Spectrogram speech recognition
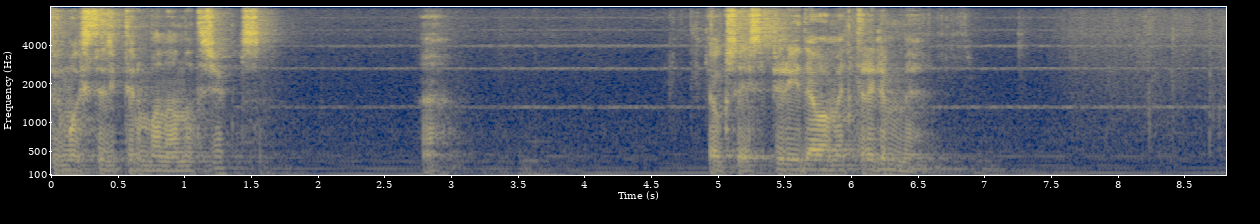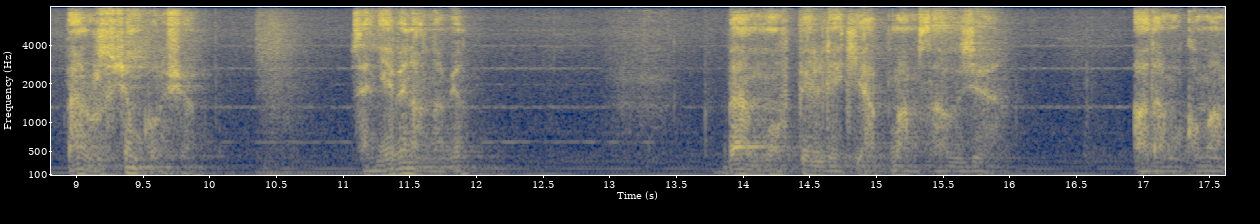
Duymak istediklerini bana anlatacak mısın? Yoksa espriyi devam ettirelim mi? Ben Rusça mı konuşuyorum? Sen niye beni anlamıyorsun? Ben muhbirlik yapmam savcı. Adam okumam.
